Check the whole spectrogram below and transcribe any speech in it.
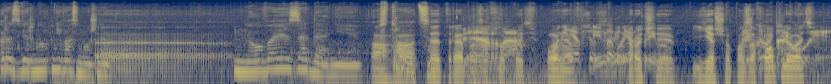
Развернуть невозможно. Е, Новое задание. Ага, Строится. це треба Верно. захопити. У меня Поняв. все с собой Коротше, прибыл. є що Что позахоплювати, такое?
